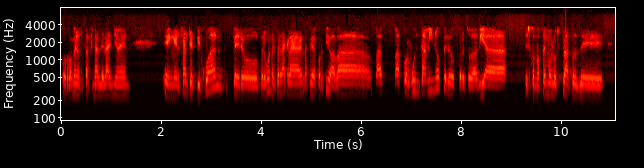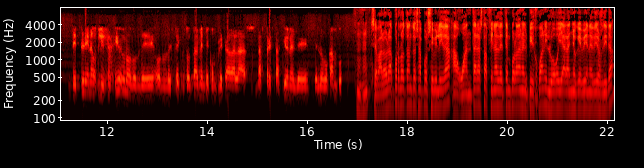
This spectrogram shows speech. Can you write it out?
por lo menos hasta final del año en, en el Sánchez Pijuán, pero, pero bueno, es verdad que la, ciudad deportiva va, va, va por buen camino, pero, pero todavía desconocemos los plazos de, de plena utilización o donde, o donde esté totalmente completadas las, las prestaciones de, del nuevo campo. ¿Se valora, por lo tanto, esa posibilidad, aguantar hasta final de temporada en el Pizjuán y luego ya el año que viene Dios dirá?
